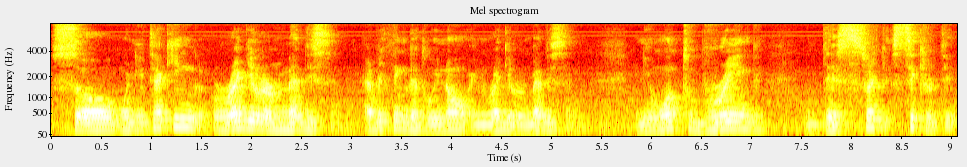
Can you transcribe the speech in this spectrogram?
So when you're taking regular medicine, everything that we know in regular medicine, and you want to bring the secretive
